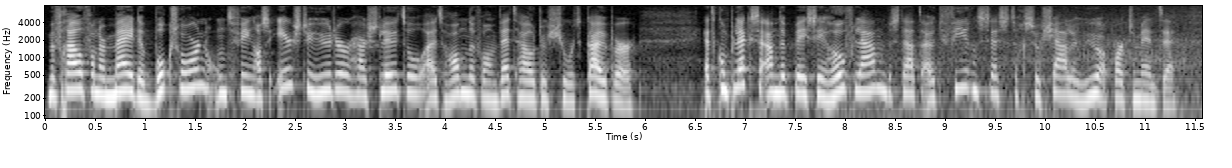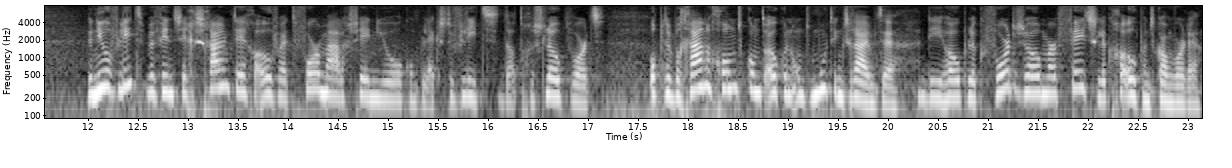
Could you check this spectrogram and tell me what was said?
Mevrouw van der Meijden Bokshoorn ontving als eerste huurder haar sleutel uit handen van wethouder Sjoerd Kuiper. Het complex aan de PC Hoofdlaan bestaat uit 64 sociale huurappartementen. De Nieuwe Vliet bevindt zich schuin tegenover het voormalig seniorencomplex De Vliet, dat gesloopt wordt. Op de begane grond komt ook een ontmoetingsruimte, die hopelijk voor de zomer feestelijk geopend kan worden.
